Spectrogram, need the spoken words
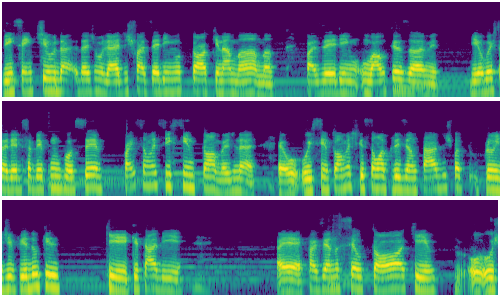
de incentivo da, das mulheres fazerem o toque na mama, fazerem um autoexame. E eu gostaria de saber com você quais são esses sintomas, né? É, os sintomas que são apresentados para o indivíduo que que que está ali é, fazendo seu toque, os,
